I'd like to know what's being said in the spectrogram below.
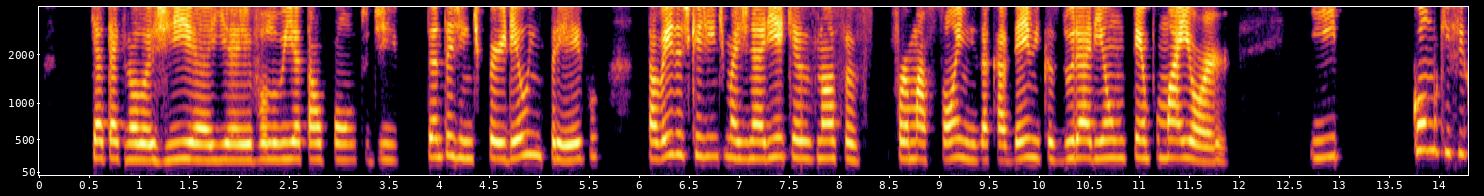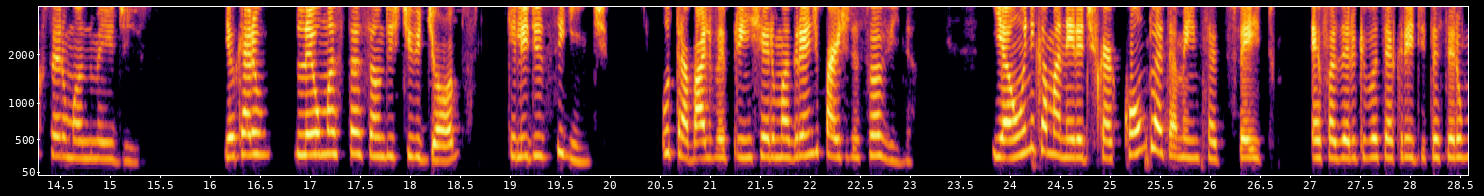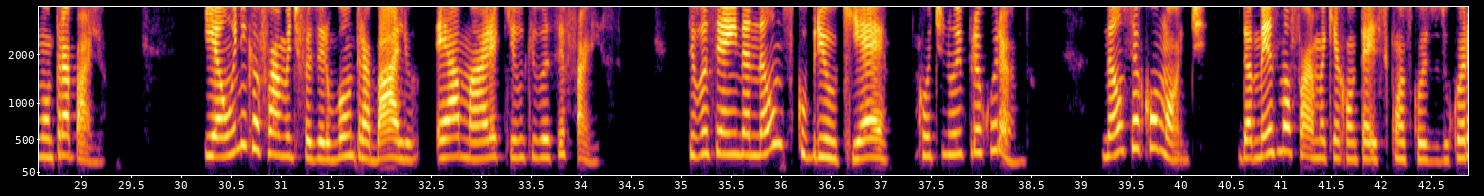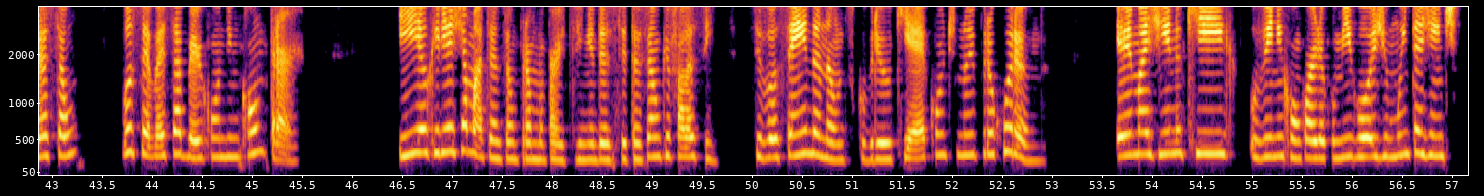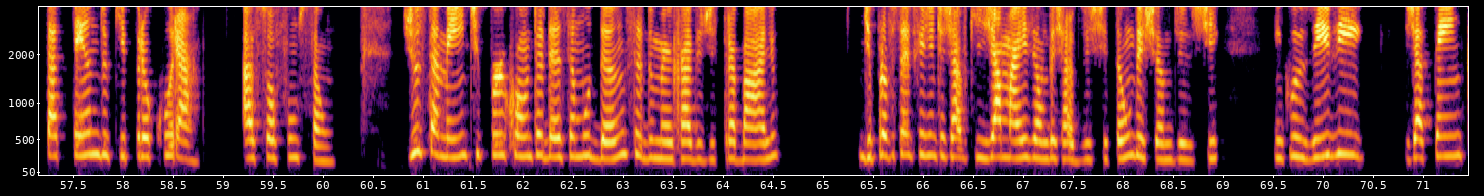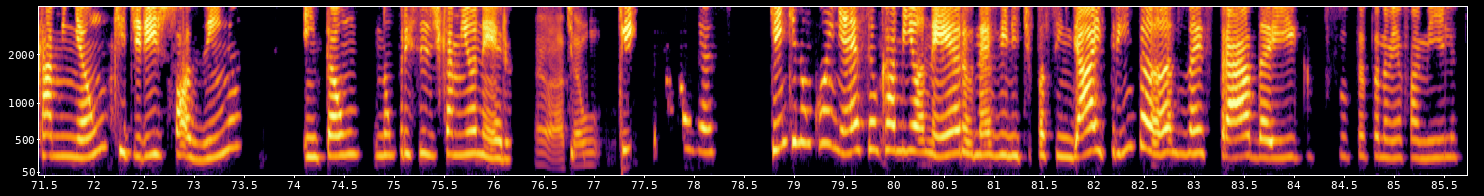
que a tecnologia ia evoluir a tal ponto de tanta gente perder o emprego. Talvez acho que a gente imaginaria que as nossas formações acadêmicas durariam um tempo maior. E como que fica o ser humano no meio disso? E eu quero ler uma citação do Steve Jobs, que ele diz o seguinte: O trabalho vai preencher uma grande parte da sua vida. E a única maneira de ficar completamente satisfeito é fazer o que você acredita ser um bom trabalho. E a única forma de fazer um bom trabalho é amar aquilo que você faz. Se você ainda não descobriu o que é, continue procurando. Não se acomode. Da mesma forma que acontece com as coisas do coração, você vai saber quando encontrar. E eu queria chamar a atenção para uma partezinha dessa citação que fala assim: se você ainda não descobriu o que é, continue procurando. Eu imagino que o Vini concorda comigo, hoje muita gente está tendo que procurar a sua função, justamente por conta dessa mudança do mercado de trabalho, de profissões que a gente achava que jamais iam deixar de existir, estão deixando de existir. Inclusive, já tem caminhão que dirige sozinho, então não precisa de caminhoneiro. É, até tipo, um... quem, quem que não conhece um caminhoneiro, né, Vini? Tipo assim, ai, 30 anos na estrada aí, sustentando a minha família.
